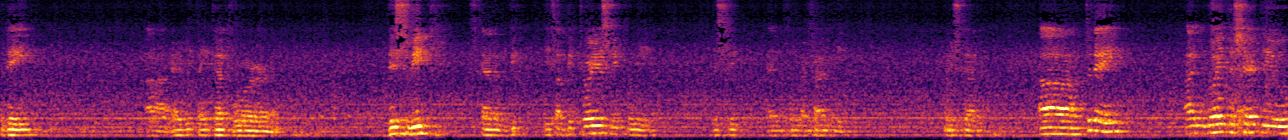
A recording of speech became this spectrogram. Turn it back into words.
today. Thank God for this week. It's kind of vic- it's a victorious week for me this week and for my family. Praise God. Uh, today, I'm going to share to you,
